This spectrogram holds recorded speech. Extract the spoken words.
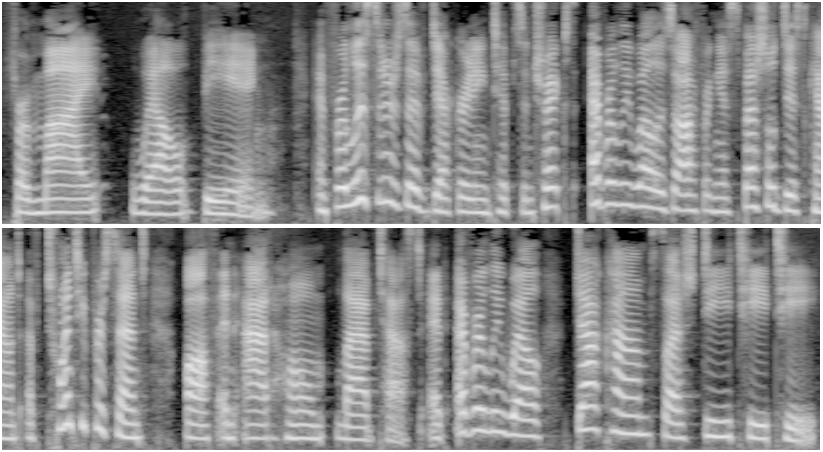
for my well being. And for listeners of Decorating Tips and Tricks, Everlywell is offering a special discount of 20% off an at-home lab test at everlywell.com slash DTT.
